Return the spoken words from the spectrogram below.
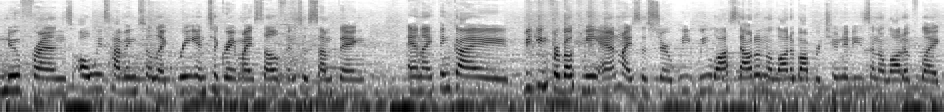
new friends, always having to like reintegrate myself into something. And I think I, speaking for both me and my sister, we, we lost out on a lot of opportunities and a lot of like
